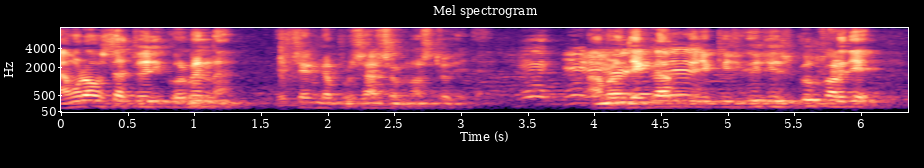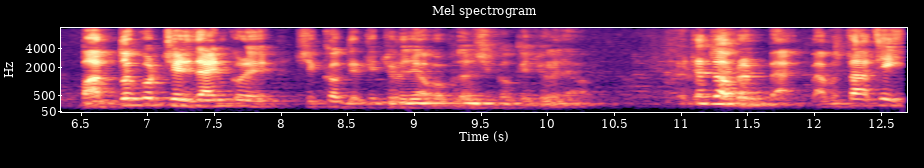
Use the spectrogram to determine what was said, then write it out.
এমন অবস্থা তৈরি করবেন না যে সেখানকার প্রশাসন নষ্ট হয়ে যায়। আমরা দেখলাম যে কিছু কিছু স্কুল, কলেজে বাধ্য করছে রিজাইন করে শিক্ষকদেরকে চলে যাওয়া বা প্রধান শিক্ষককে চলে যাওয়া। এটা তো আপনার ব্য- ব্যবস্থা আছেই।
